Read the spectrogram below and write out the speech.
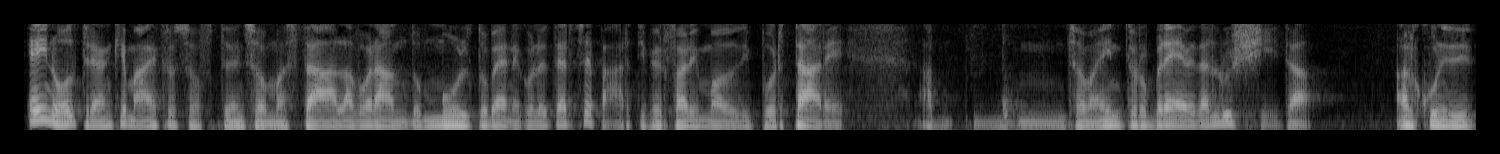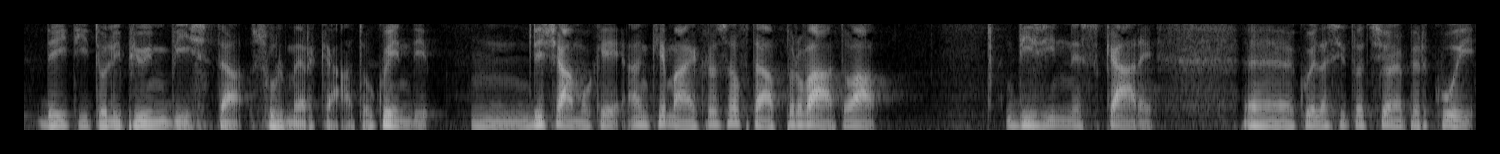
e inoltre anche Microsoft insomma, sta lavorando molto bene con le terze parti per fare in modo di portare a, insomma, entro breve dall'uscita alcuni dei titoli più in vista sul mercato. Quindi mh, diciamo che anche Microsoft ha provato a disinnescare eh, quella situazione per cui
